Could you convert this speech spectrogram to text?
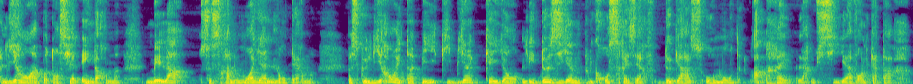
L'Iran a un potentiel énorme, mais là, ce sera le moyen long terme, parce que l'Iran est un pays qui, bien qu'ayant les deuxièmes plus grosses réserves de gaz au monde après la Russie et avant le Qatar,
